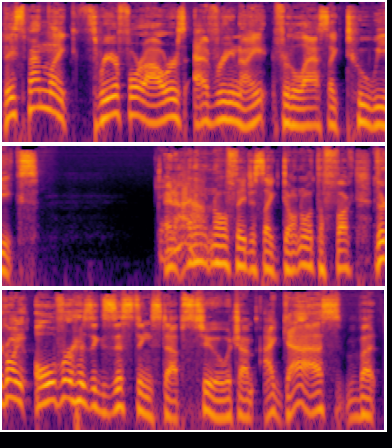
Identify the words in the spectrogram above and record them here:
They spend like three or four hours every night for the last like two weeks. And I don't know if they just like don't know what the fuck they're going over his existing steps too, which I'm I guess, but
